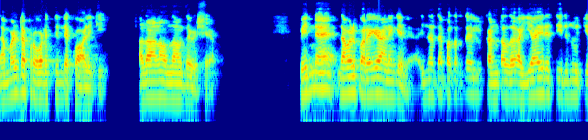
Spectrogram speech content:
നമ്മളുടെ പ്രോഡക്റ്റിന്റെ ക്വാളിറ്റി. അതാണ് ഒന്നാമത്തെ വിഷയം. പിന്നെ നമ്മൾ പറയുകയാണെങ്കിൽ ഇന്നത്തെ പത്രത്തിൽ കണ്ടത് അയ്യായിരത്തി ഇരുന്നൂറ്റി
